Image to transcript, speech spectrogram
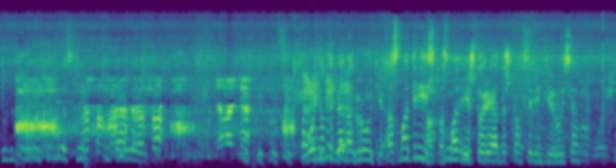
Судя по вашей леске, Чувство здоровья хорошо. Я на дне. Понял тебя на грунте. Осмотрись, посмотри, что рядышком, сориентируйся. побольше.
